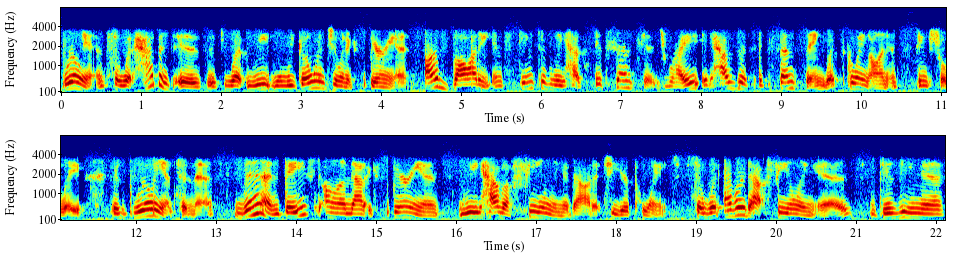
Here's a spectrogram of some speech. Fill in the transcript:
brilliant. And so what happens is is what we when we go into an experience our body instinctively has its senses right? It has this it's sensing what's going on instinctually. There's brilliance in this. Then based on that experience we have a feeling about it to your point. So whatever that feeling is, dizziness,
